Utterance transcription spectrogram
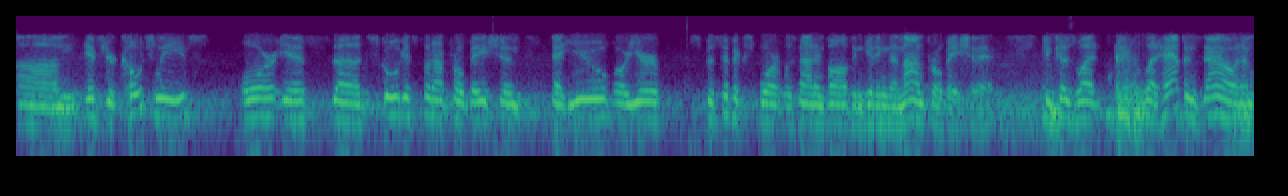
um, if your coach leaves or if the school gets put on probation that you or your specific sport was not involved in getting them on probation in. Because what what happens now, and I'm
